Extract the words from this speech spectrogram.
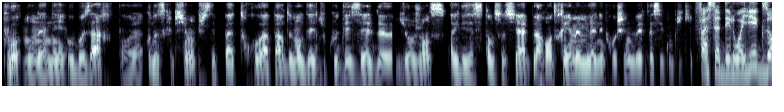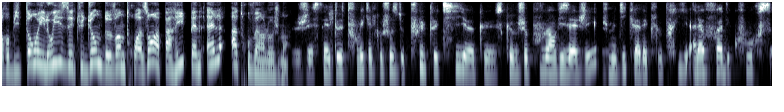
pour mon année aux Beaux-Arts, pour le coût d'inscription. Je sais pas trop, à part demander du coup des aides d'urgence avec des assistantes sociales. La rentrée et même l'année prochaine va être assez compliquée. Face à des loyers exorbitants, Héloïse, étudiante de 23 ans à Paris, peine elle à trouver un logement. J'essaie de trouver quelque chose de plus petit euh, que ce que je pouvais envisager. Je me dis qu'avec le prix à la fois des courses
